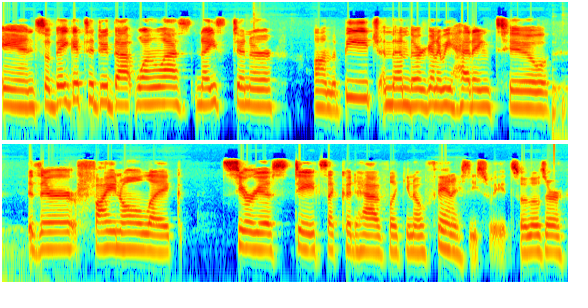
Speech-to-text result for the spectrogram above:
and so they get to do that one last nice dinner on the beach and then they're going to be heading to their final like serious dates that could have like you know fantasy suite so those are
